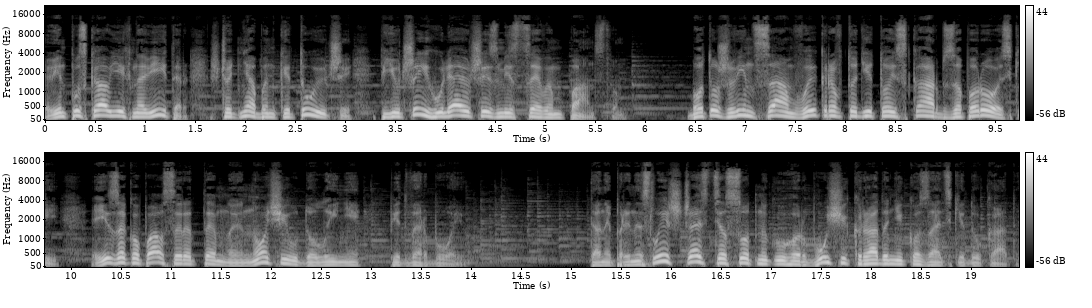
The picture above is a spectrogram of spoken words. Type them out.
Він пускав їх на вітер, щодня бенкетуючи, п'ючи й гуляючи з місцевим панством. Бо то він сам викрав тоді той скарб запорозький і закопав серед темної ночі у долині під вербою. Та не принесли щастя сотнику горбуші крадені козацькі дукати.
